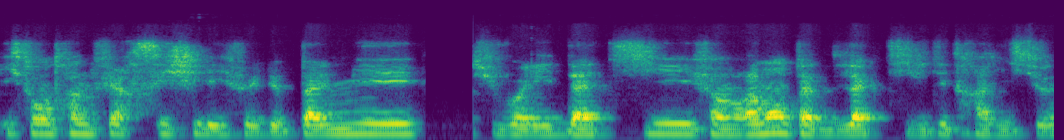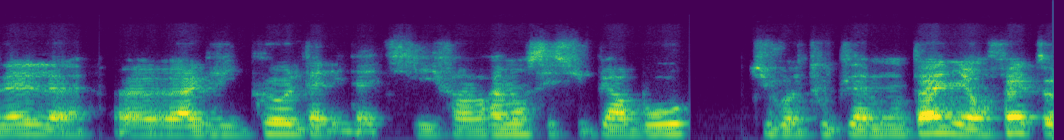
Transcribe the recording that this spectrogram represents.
ils sont en train de faire sécher les feuilles de palmier. Tu vois les dattiers. Enfin, vraiment, tu as de l'activité traditionnelle euh, agricole. Tu as les dattiers. Enfin, vraiment, c'est super beau. Tu vois toute la montagne et en fait,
